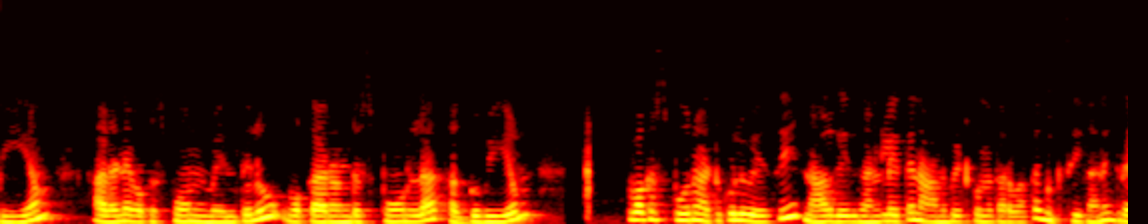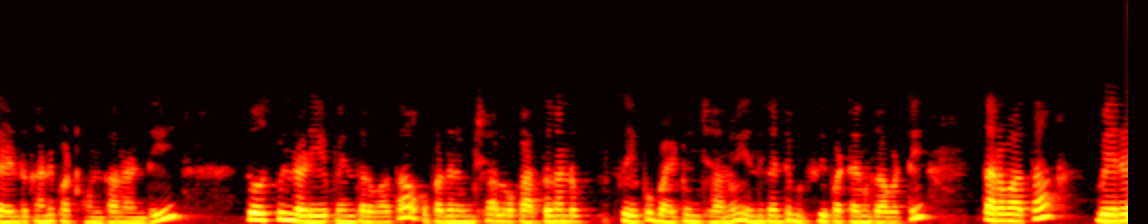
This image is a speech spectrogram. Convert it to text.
బియ్యం అలానే ఒక స్పూన్ మెంతులు ఒక రెండు స్పూన్ల సగ్గు బియ్యం ఒక స్పూన్ అటుకులు వేసి నాలుగైదు గంటలు అయితే నానబెట్టుకున్న తర్వాత మిక్సీ కానీ గ్రైండర్ కానీ పట్టుకుంటానండి. దోసపిండి రెడీ అయిపోయిన తర్వాత ఒక పది నిమిషాలు ఒక అర్ధగంట సేపు బయట ఉంచాను ఎందుకంటే మిక్సీ పట్టాను కాబట్టి తర్వాత వేరే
